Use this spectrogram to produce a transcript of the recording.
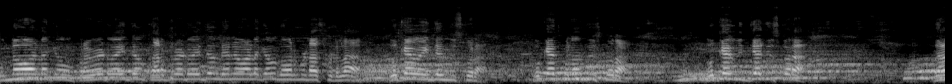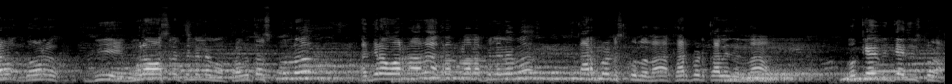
ఉన్న వాళ్ళకేమో ప్రైవేట్ వైద్యం కార్పొరేట్ వైద్యం లేని వాళ్ళకేమో గవర్నమెంట్ హాస్పిటలా? ఒకే వైద్యం తీసుకురా. ఒకే కులం తీసుకురా. ఒకే విద్య తీసుకురా. గౌరవ గౌరవ బి- మూలవాసుల పిల్లలేమో ప్రభుత్వ స్కూల్లో అగ్రవర్ణాలు అగ్రకులాల పిల్లలేమో కార్పొరేట్ స్కూల్లోనా కార్పొరేట్ కాలేజీలోనా? ఒకే విద్య తీసుకోరా.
